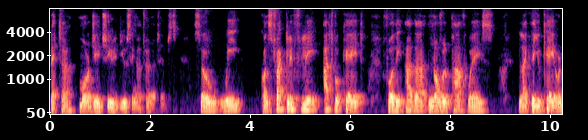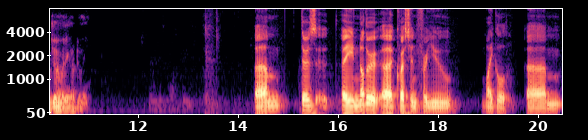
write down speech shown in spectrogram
better, more GHG reducing alternatives. So we constructively advocate for the other novel pathways like the U.K. or Germany are doing. Um, there's another question for you, Michael. Um,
